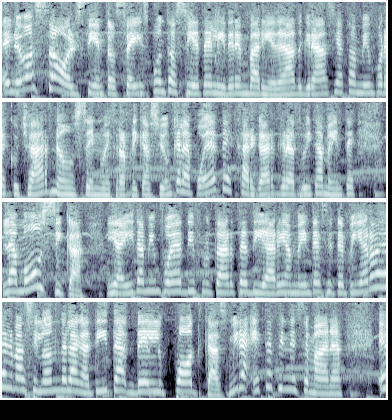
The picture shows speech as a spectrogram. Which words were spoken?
El nuevo Sol 106.7, líder en variedad. Gracias también por escucharnos en nuestra aplicación que la puedes descargar gratuitamente. La música. Y ahí también puedes disfrutarte diariamente. Si te pierdes el vacilón de la gatita del podcast. Mira, este fin de semana es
